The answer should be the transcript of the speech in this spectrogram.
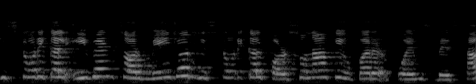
हिस्टोरिकल इवेंट्स और मेजर हिस्टोरिकल पर्सोना के ऊपर पोएम्स बेस्ड था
